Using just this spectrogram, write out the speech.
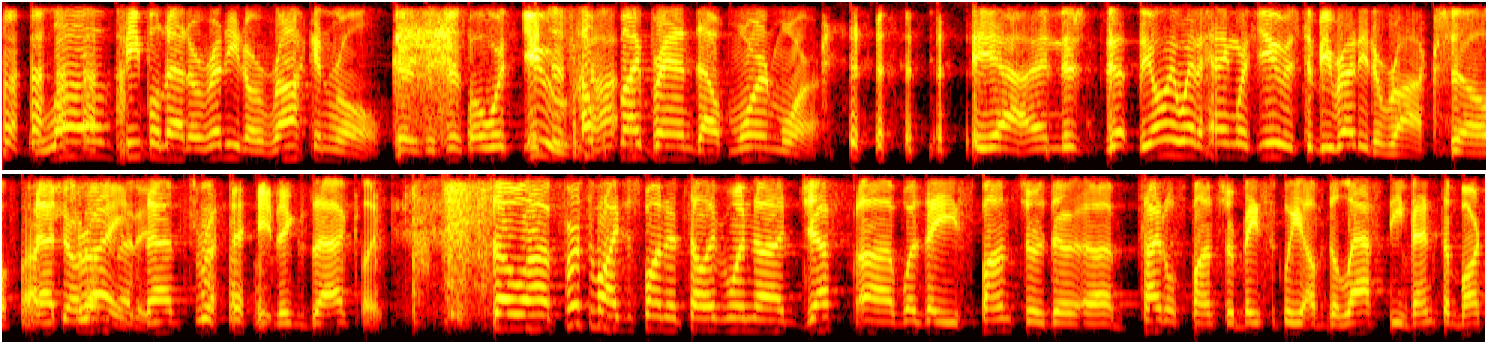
love people that are ready to rock and roll because it just well with you it just helps my brand out more and more. yeah, and there's the, the, only way to hang with you is to be ready to rock. So that's right. That's right. exactly. So uh, first of all, I just wanted to tell everyone uh, Jeff uh, was a sponsor, the uh, title sponsor, basically of the last event, the March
